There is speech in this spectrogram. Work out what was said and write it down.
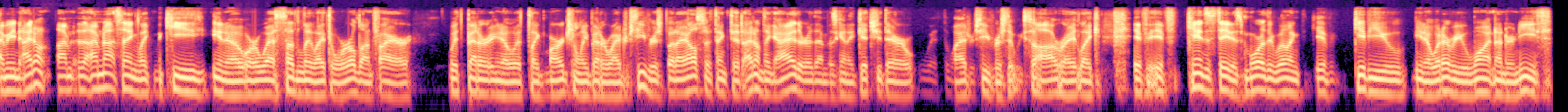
I mean, I don't. I'm I'm not saying like McKee, you know, or West suddenly light the world on fire with better, you know, with like marginally better wide receivers. But I also think that I don't think either of them is going to get you there the wide receivers that we saw. Right? Like if if Kansas State is more than willing to give give you, you know, whatever you want underneath.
